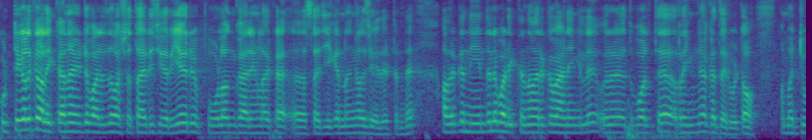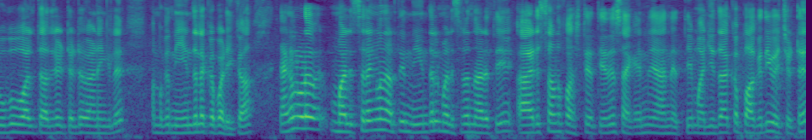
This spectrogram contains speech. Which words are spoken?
കുട്ടികൾക്ക് കളിക്കാനായിട്ട് വലതുവശത്തായിട്ട് ചെറിയൊരു പൂളും കാര്യങ്ങളൊക്കെ സജ്ജീകരണങ്ങൾ ചെയ്തിട്ടുണ്ട്. അവർക്ക് നീന്തൽ പഠിക്കുന്നവർക്ക് വേണമെങ്കിൽ ഒരു ഇതുപോലത്തെ റിംഗ് ഒക്കെ തരും കേട്ടോ നമ്മൾ ട്യൂബ് പോലത്തെ അതിലിട്ടിട്ട് വേണമെങ്കിൽ നമുക്ക് നീന്തലൊക്കെ പഠിക്കാം. ഞങ്ങളിവിടെ മത്സരങ്ങൾ നടത്തി നീന്തൽ മത്സരം നടത്തി ആരിസാണ് ഫസ്റ്റ് എത്തിയത് സെക്കൻഡ് ഞാൻ എത്തി മജിദാക്ക പകുതി വെച്ചിട്ട്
